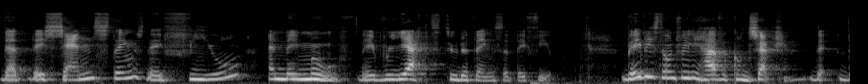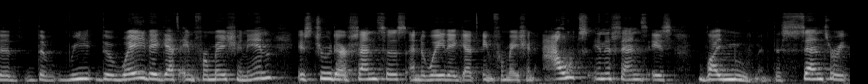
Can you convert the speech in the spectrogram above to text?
that they sense things, they feel, and they move. They react to the things that they feel. Babies don't really have a conception. The, the, the, re, the way they get information in is through their senses, and the way they get information out, in a sense, is by movement, the sensory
